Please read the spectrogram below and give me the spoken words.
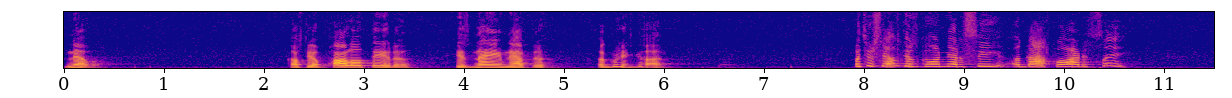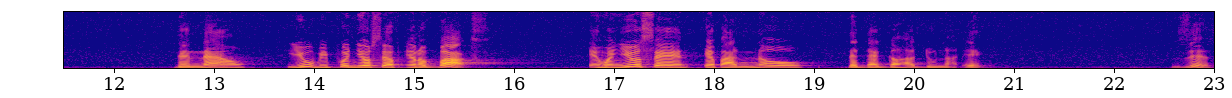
Never. Because the Apollo Theater is named after a Greek god. But you say, I'm just going there to see a gospel artist sing. Then now you'll be putting yourself in a box. And when you're saying, if I know that that God do not exist,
